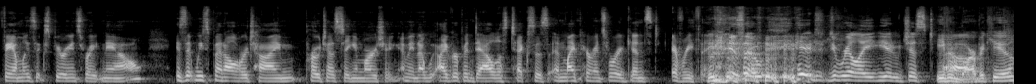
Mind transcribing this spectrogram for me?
family's experience right now is that we spend all our time protesting and marching. I mean, I, I grew up in Dallas, Texas, and my parents were against everything. so it, really, you just even um, barbecue.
